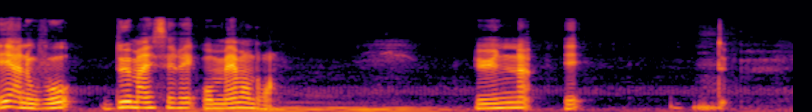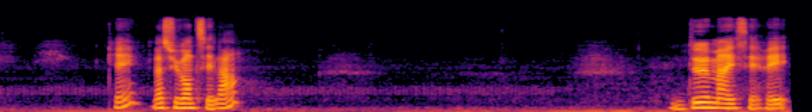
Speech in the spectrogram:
et à nouveau deux mailles serrées au même endroit. Une et deux. Ok, la suivante c'est là. Deux mailles serrées,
